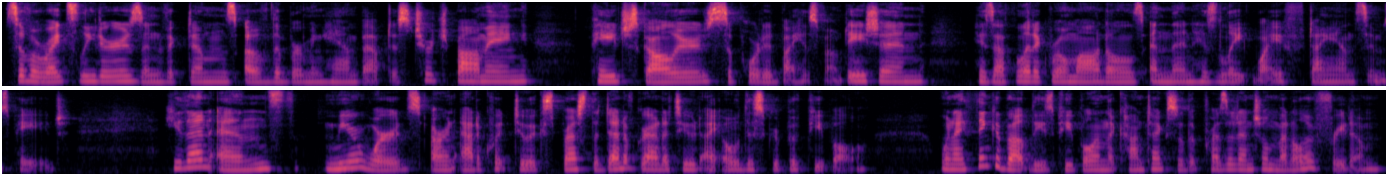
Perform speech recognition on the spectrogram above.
civil rights leaders and victims of the Birmingham Baptist church bombing, Page scholars supported by his foundation, his athletic role models, and then his late wife, Diane Sims Page. He then ends Mere words are inadequate to express the debt of gratitude I owe this group of people. When I think about these people in the context of the Presidential Medal of Freedom,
